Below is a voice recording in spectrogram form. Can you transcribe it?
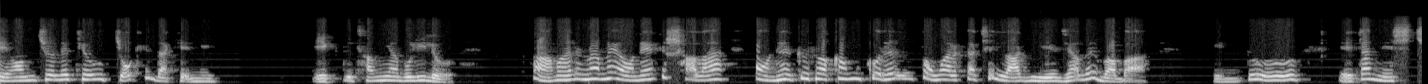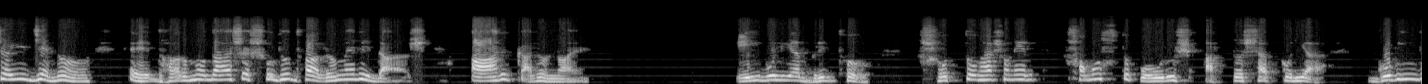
এ অঞ্চলে কেউ চোখে দেখেনি। একটু থামিয়া বলিল, আমার নামে অনেক শালা অনেক রকম করে তোমার কাছে লাগিয়ে যাবে বাবা। কিন্তু এটা নিশ্চয়ই যেন ধর্মদাস শুধু ধর্মেরই দাস। আর কারও নয়। এই বলিয়া বৃদ্ধ সত্য ভাষণের সমস্ত পৌরুষ আত্মসাৎ করিয়া গোবিন্দ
